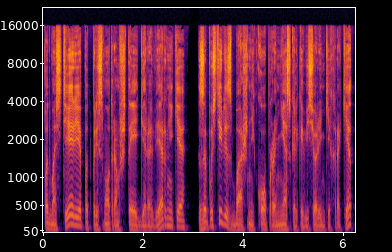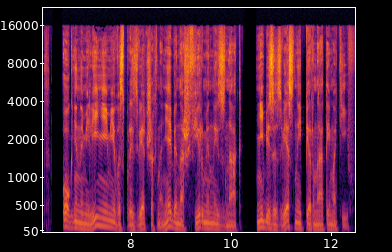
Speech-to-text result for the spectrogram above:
Подмастерье под присмотром Штейгера Вернике запустили с башни Копра несколько веселеньких ракет, огненными линиями воспроизведших на небе наш фирменный знак, небезызвестный пернатый мотив.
